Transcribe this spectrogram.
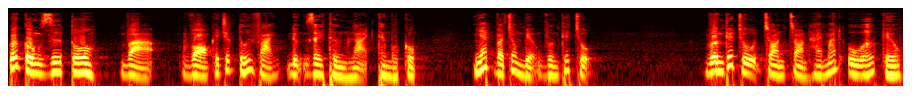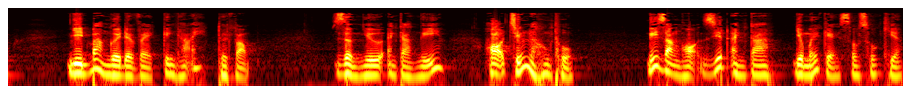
Cuối cùng Dư Tô và vò cái chiếc túi vải đựng dây thừng lại thành một cục, nhét vào trong miệng Vương Thiết Trụ. Vương Thiết Trụ tròn tròn hai mắt u ớ kêu, nhìn ba người đều vẻ kinh hãi, tuyệt vọng. Dường như anh ta nghĩ họ chính là hung thủ, nghĩ rằng họ giết anh ta như mấy kẻ xấu số kia.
